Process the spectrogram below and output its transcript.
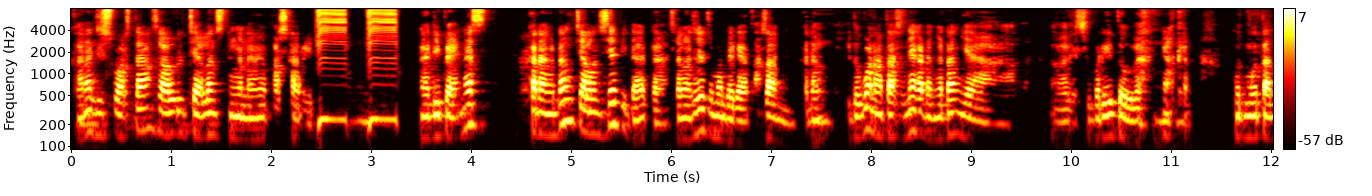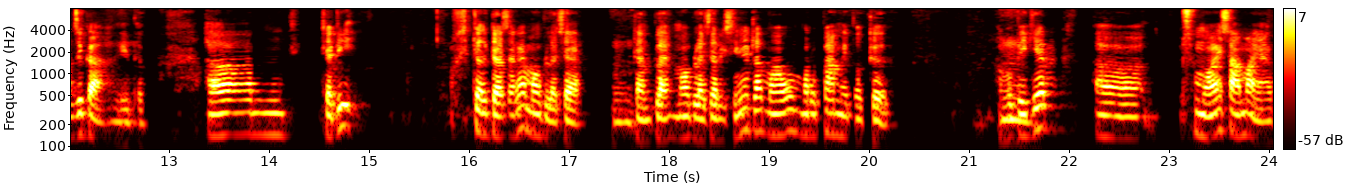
Karena di swasta selalu challenge dengan namanya pasar itu. Nah di PNS kadang-kadang challenge-nya tidak ada, challenge-nya cuma dari atasan. Kadang itu pun atasannya kadang-kadang ya eh, seperti itu, agak mut-mutan juga gitu. Em, jadi skill dasarnya mau belajar Hmm. dan bela- mau belajar di sini adalah mau merubah metode. Aku Hmm. pikir eh, semuanya sama ya.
